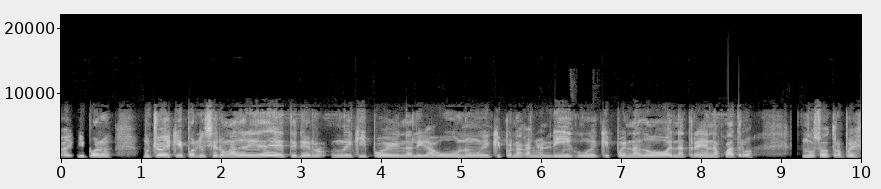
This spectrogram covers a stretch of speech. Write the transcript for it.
Muchos equipos, muchos equipos lo hicieron adrede de tener un equipo en la Liga 1, un equipo en la Cañón League, un equipo en la 2, en la 3, en la 4. Nosotros pues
